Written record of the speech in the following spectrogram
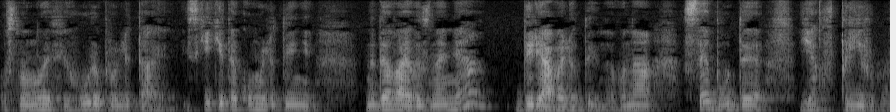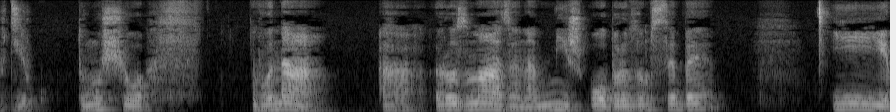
основної фігури пролітає. І скільки такому людині не давай визнання, дирява людина, вона все буде як в прірву, в дірку. Тому що вона розмазана між образом себе і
